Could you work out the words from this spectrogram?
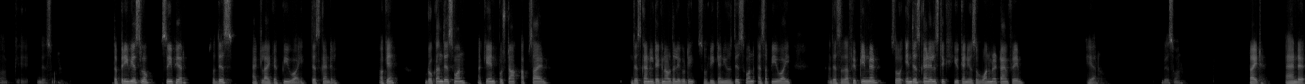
Okay, this one. The previous low sweep here. So this act like a PY, this candle. Okay, broken this one again pushed down upside. This candle taken out of the liquidity. So we can use this one as a PY. And this is a 15 minute. So in this candlestick, you can use a one minute time frame here. This one. Right. And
